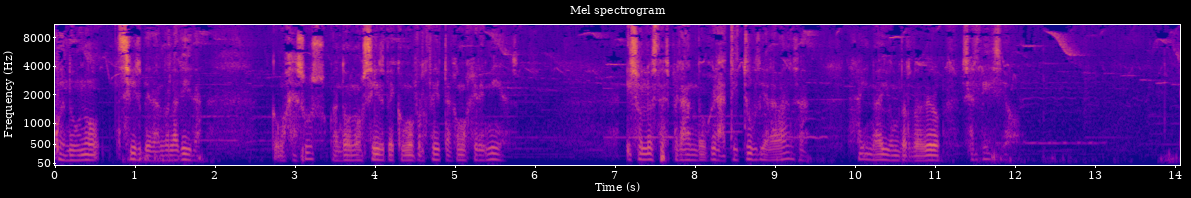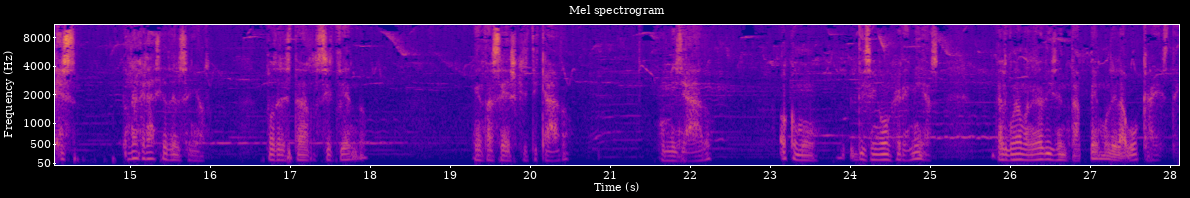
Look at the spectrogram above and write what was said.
Cuando uno sirve dando la vida, como Jesús, cuando uno sirve como profeta, como Jeremías, y solo está esperando gratitud y alabanza, ahí no hay un verdadero servicio. Es una gracia del Señor poder estar sirviendo mientras se es criticado, humillado, o como dicen con Jeremías, de alguna manera dicen tapémosle la boca a este.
